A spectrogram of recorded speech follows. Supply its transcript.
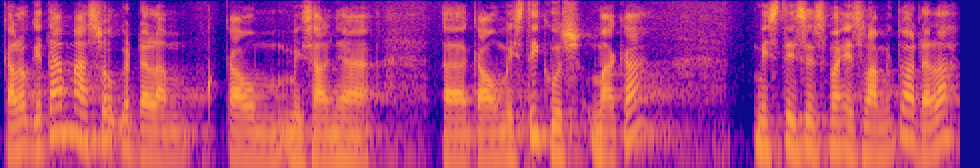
Kalau kita masuk ke dalam kaum misalnya uh, kaum mistikus, maka mistisisme Islam itu adalah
